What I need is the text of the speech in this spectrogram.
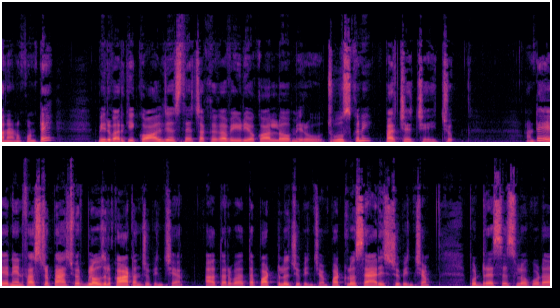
అని అనుకుంటే మీరు వారికి కాల్ చేస్తే చక్కగా వీడియో కాల్లో మీరు చూసుకుని పర్చేజ్ చేయొచ్చు. అంటే నేను ఫస్ట్ ప్యాచ్ వర్క్ బ్లౌజులు కాటన్ చూపించాను. ఆ తర్వాత పట్టులో చూపించాం. పట్టులో శారీస్ చూపించాం. ఇప్పుడు డ్రెస్సెస్లో కూడా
